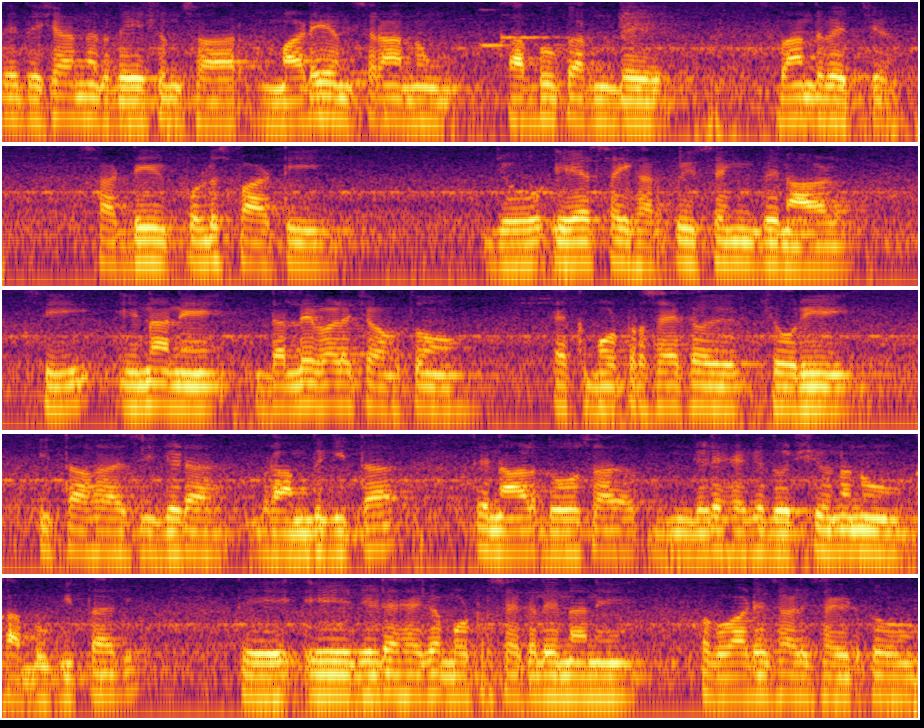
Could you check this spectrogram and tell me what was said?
ਦੇ ਦਿਸ਼ਾ ਨਿਰਦੇਸ਼ ਅਨੁਸਾਰ ਮਾੜੇ ਅਨਸਰਾਂ ਨੂੰ ਕਾਬੂ ਕਰਨ ਦੇ ਸਬੰਧ ਵਿੱਚ ਸਾਡੀ ਪੁਲਿਸ ਪਾਰਟੀ ਜੋ ਏਐਸਆਈ ਹਰਪ੍ਰੀਤ ਸਿੰਘ ਦੇ ਨਾਲ ਸੀ ਇਹਨਾਂ ਨੇ ਡੱਲੇ ਵਾਲੇ ਚੌਂਕ ਤੋਂ ਇੱਕ ਮੋਟਰਸਾਈਕਲ ਚੋਰੀ ਕੀਤਾ ਹੋਇਆ ਸੀ ਜਿਹੜਾ ਬਰਾਮਦ ਕੀਤਾ ਤੇ ਨਾਲ ਦੋ ਸਾ ਜਿਹੜੇ ਹੈਗੇ ਦੋਸ਼ੀ ਉਹਨਾਂ ਨੂੰ ਕਾਬੂ ਕੀਤਾ ਜੀ ਤੇ ਇਹ ਜਿਹੜਾ ਹੈਗਾ ਮੋਟਰਸਾਈਕਲ ਇਹਨਾਂ ਨੇ ਫਗਵਾੜੇ ਵਾਲੀ ਸਾਈਡ ਤੋਂ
